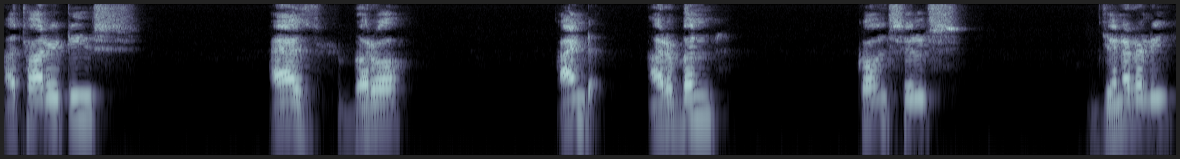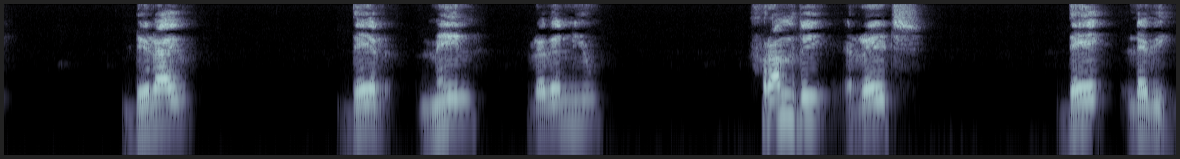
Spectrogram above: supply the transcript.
authorities as borough and urban councils generally derive their main revenue from the rates they levy.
